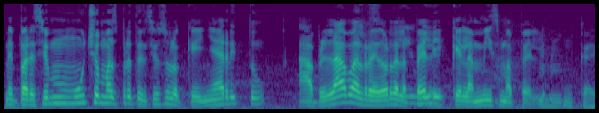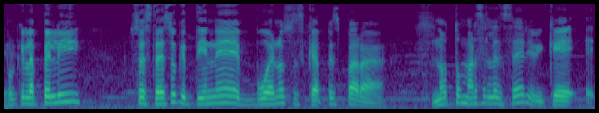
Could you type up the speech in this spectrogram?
Me pareció mucho más pretencioso lo que Iñárritu hablaba alrededor de la Sí, peli güey. que la misma peli. Porque la peli, o sea, hasta eso que tiene buenos escapes para no tomársela en serio y que eh,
